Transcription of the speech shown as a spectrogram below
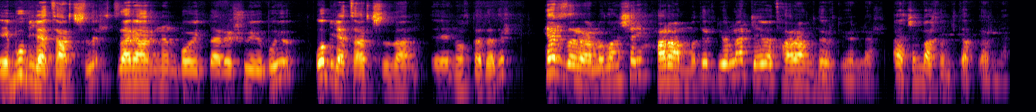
E, bu bile tartışılır. Zararının boyutları, şuyu buyu o bile tartışılan e, noktadadır. Her zararlı olan şey haram mıdır? Diyorlar ki evet haramdır diyorlar. Açın bakın kitaplarına.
